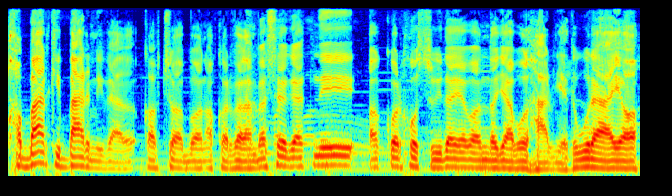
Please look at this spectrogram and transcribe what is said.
ha bárki bármivel kapcsolatban akar velem beszélgetni, akkor hosszú ideje van, nagyjából 3 órája.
